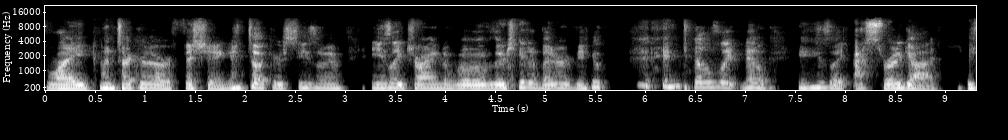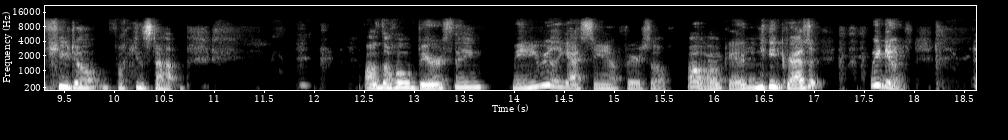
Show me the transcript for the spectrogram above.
like when Tucker and I are fishing and Tucker sees him and he's like trying to go over there get a better view. And Dale's like, no. And he's like, I swear to God, if you don't fucking stop. On the whole beer thing, man, you really got to stand up for yourself. Oh, okay. And he grabs it. We doing?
